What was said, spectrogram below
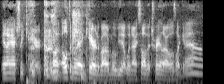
and I actually cared. uh, ultimately, I cared about a movie that when I saw the trailer, I was like, ah.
